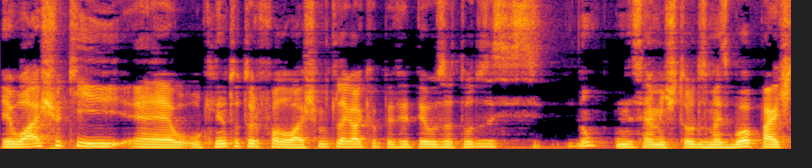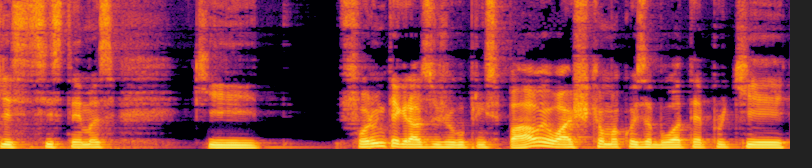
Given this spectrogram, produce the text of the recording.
Eu acho que, é, o que o Totoro falou, eu acho muito legal que o PVP usa todos esses. Não necessariamente todos, mas boa parte desses sistemas que foram integrados no jogo principal. Eu acho que é uma coisa boa até porque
